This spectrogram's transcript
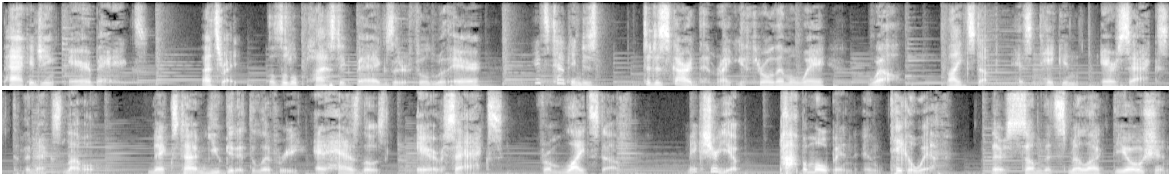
packaging airbags. That's right, those little plastic bags that are filled with air. It's tempting just to discard them, right? You throw them away. Well, Light Stuff has taken air sacs to the next level. Next time you get a delivery and it has those air sacs from Light Stuff, make sure you pop them open and take a whiff. There's some that smell like the ocean.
